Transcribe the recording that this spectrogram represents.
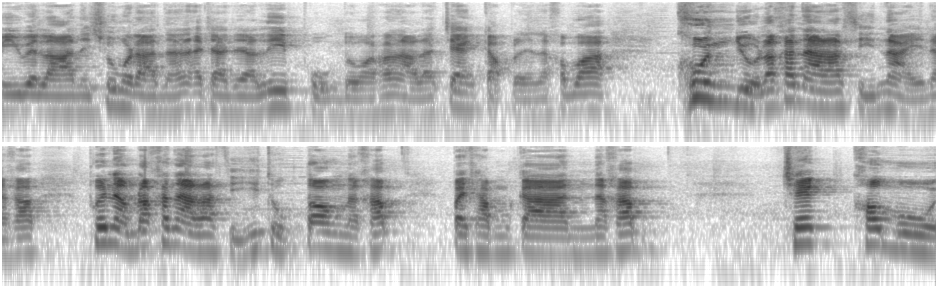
มีเวลาในช่วงเวลานั้นอาจารย์จะรีบผูกดวงลัคนาและแจ้งกลับเลยนะครับว่า คุณอยู่ลัคนาราศีไหนนะครับ เพื่อนำลัคนาราศีที่ถูกต้องนะครับ ไปทำการนะครับ เช็คข้อมูล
